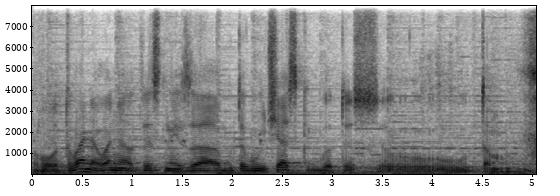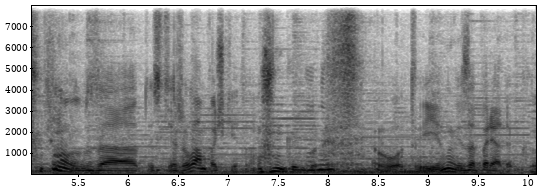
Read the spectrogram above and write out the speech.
Вот, Ваня, Ваня ответственный за бытовую часть, как бы, то есть, э, там, ну, за, то есть, те же лампочки, там, как бы, вот, и, ну, и за порядок э,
